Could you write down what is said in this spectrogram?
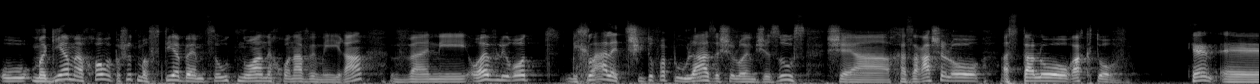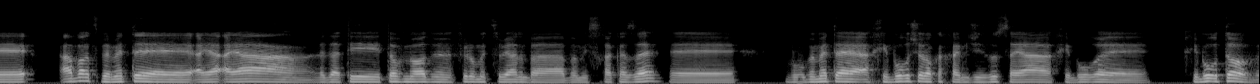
הוא מגיע מאחור ופשוט מפתיע באמצעות תנועה נכונה ומהירה, ואני אוהב לראות בכלל את שיתוף הפעולה הזה שלו עם ז'זוס, שהחזרה שלו עשתה לו רק טוב. כן, אברץ באמת אה, היה, היה לדעתי טוב מאוד ואפילו מצוין במשחק הזה, אה, והוא באמת, אה, החיבור שלו ככה עם ג'יזוס היה חיבור... חיבור טוב,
